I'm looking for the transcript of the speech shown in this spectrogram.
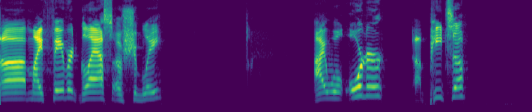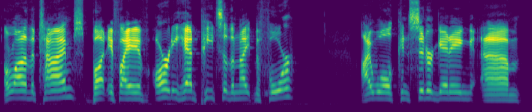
uh, my favorite glass of Chablis. I will order a pizza a lot of the times, but if I have already had pizza the night before, I will consider getting um,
